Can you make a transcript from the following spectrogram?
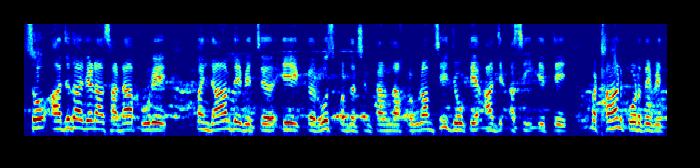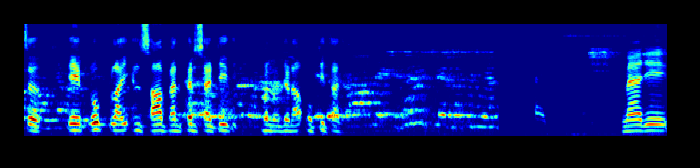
ਸੋ ਅੱਜ ਦਾ ਜਿਹੜਾ ਸਾਡਾ ਪੂਰੇ ਪੰਜਾਬ ਦੇ ਵਿੱਚ ਇਹ ਇੱਕ ਰੋਸ ਪ੍ਰਦਰਸ਼ਨ ਕਰਨ ਦਾ ਪ੍ਰੋਗਰਾਮ ਸੀ, ਜੋ ਕਿ ਅੱਜ ਅਸੀਂ ਇੱਥੇ ਪਠਾਨਕੋਟ ਦੇ ਵਿੱਚ ਇਹ ਲੋਕ ਭਲਾਈ ਇਨਸਾਫ ਵੈਲਫੇਅਰ ਸੁਸਾਇਟੀ ਵੱਲੋਂ ਜਿਹੜਾ ਉਹ ਕੀਤਾ ਜਾ ਰਿਹਾ। ਮੈਂ ਜੀ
